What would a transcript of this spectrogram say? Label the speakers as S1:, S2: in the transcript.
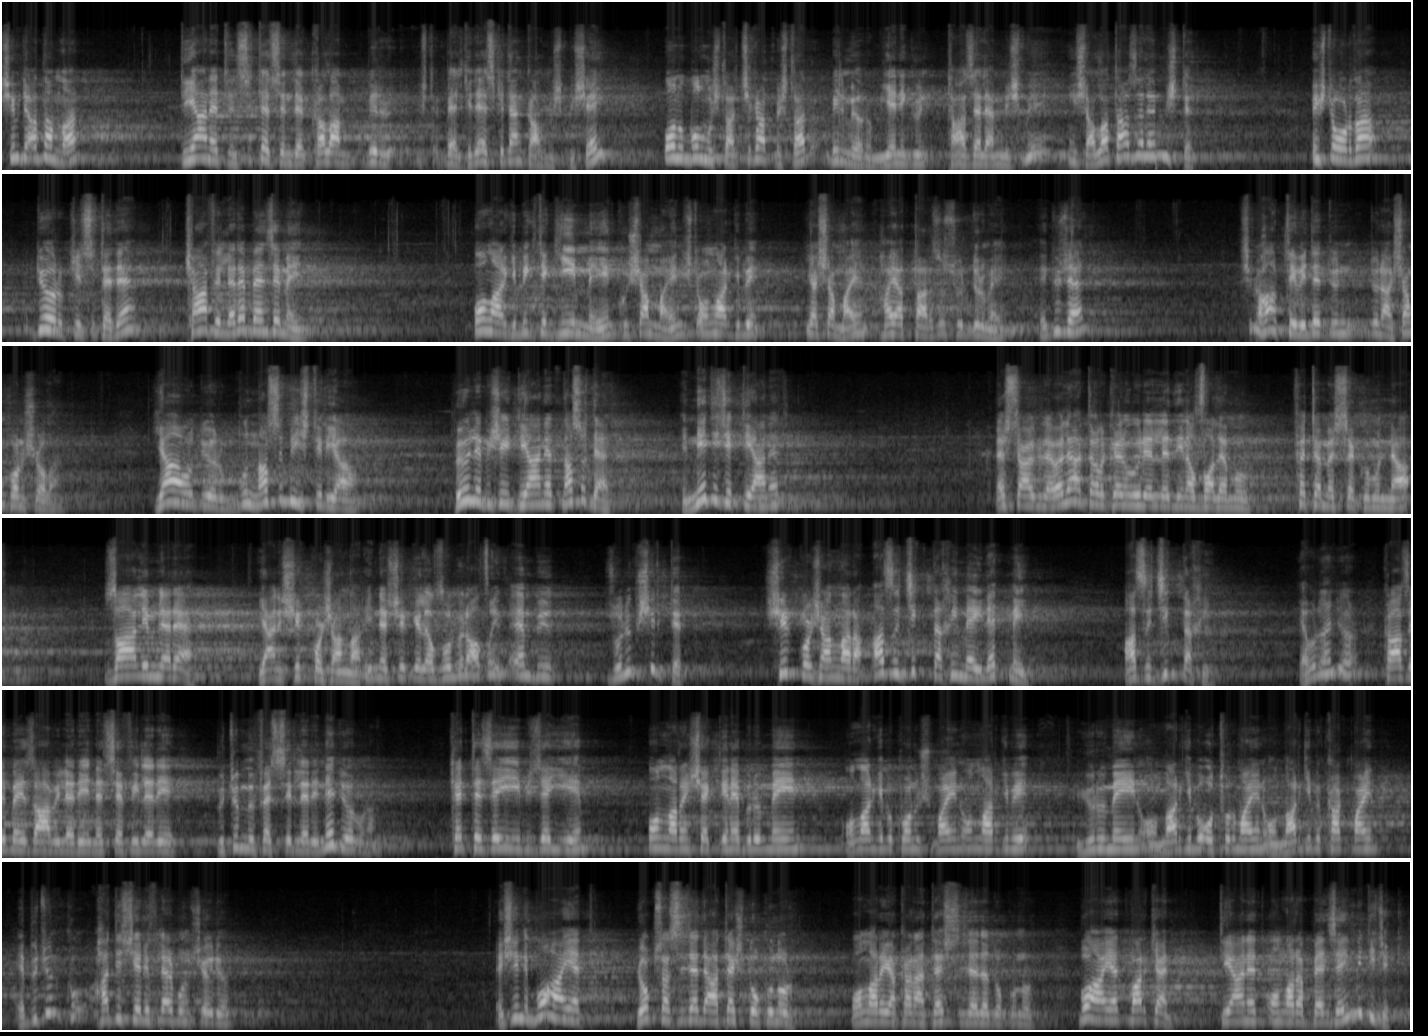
S1: Şimdi adamlar Diyanet'in sitesinde kalan bir işte belki de eskiden kalmış bir şey. Onu bulmuşlar, çıkartmışlar. Bilmiyorum yeni gün tazelenmiş mi? İnşallah tazelenmiştir. İşte orada diyor ki sitede kafirlere benzemeyin. Onlar gibi işte giyinmeyin, kuşanmayın, işte onlar gibi yaşamayın, hayat tarzı sürdürmeyin. E güzel. Şimdi Halk TV'de dün, dün akşam konuşuyorlar. Yahu diyor bu nasıl bir iştir ya? Böyle bir şey Diyanet nasıl der? E ne diyecek Diyanet? Estağfirullah ve la terkenu ilellezine zalemu fetemessekumun nar Zalimlere yani şirk koşanlar inne şirke le zulmün azim en büyük zulüm şirktir. Şirk koşanlara azıcık dahi meyletmeyin. Azıcık dahi. Ya burada ne diyor? Kazı Beyzavileri, Nesefileri, bütün müfessirleri ne diyor buna? Kettezeyi bize yiyeyim. Onların şekline bürünmeyin. Onlar gibi konuşmayın. Onlar gibi yürümeyin. Onlar gibi oturmayın. Onlar gibi kalkmayın. E bütün hadis-i şerifler bunu söylüyor. E şimdi bu ayet yoksa size de ateş dokunur. Onları yakan ateş size de dokunur. Bu ayet varken Diyanet onlara benzeyin mi diyecek?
